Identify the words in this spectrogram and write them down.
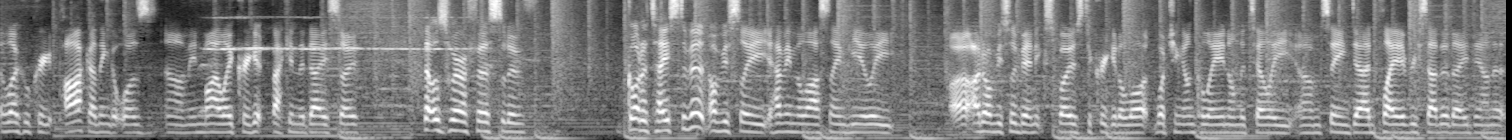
local cricket park, I think it was, um, in Milo cricket back in the day. So that was where I first sort of got a taste of it. Obviously having the last name Healy I'd obviously been exposed to cricket a lot, watching Uncle Ian on the telly, um, seeing Dad play every Saturday down at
